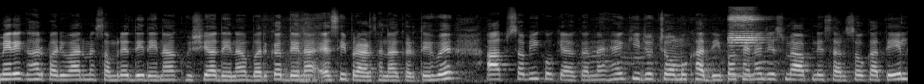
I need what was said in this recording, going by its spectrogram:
मेरे घर परिवार में समृद्धि देना, खुशियाँ देना, बरकत देना, ऐसी प्रार्थना करते हुए आप सभी को क्या करना है कि जो चौमुखा दीपक है ना, जिसमें आपने सरसों का तेल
